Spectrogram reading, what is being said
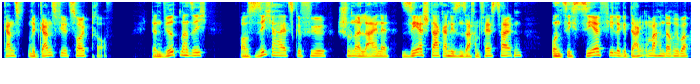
ganz, mit ganz viel Zeug drauf, dann wird man sich aus Sicherheitsgefühl schon alleine sehr stark an diesen Sachen festhalten und sich sehr viele Gedanken machen darüber,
